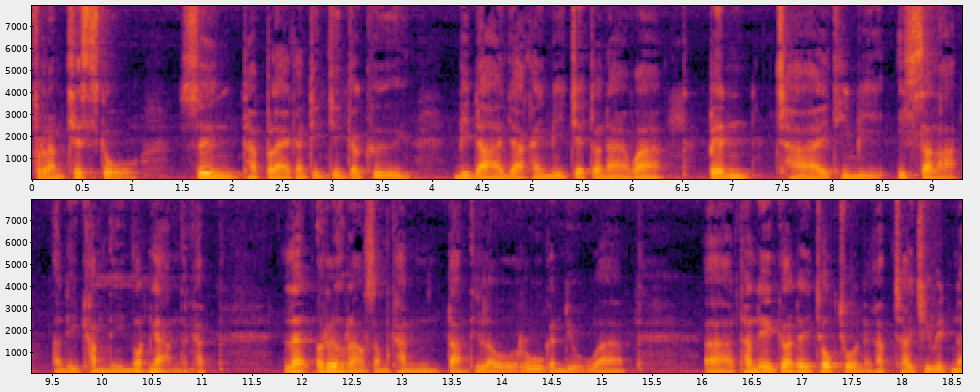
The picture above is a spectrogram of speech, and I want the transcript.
ฟรานเชสโกซึ่งถ้าแปลกันจริงๆก็คือ บิดาอยากให้มีเจตนาว่า เป็นชายที่มีอิสระอันนี้คำนี้งดงามนะครับ และเรื่องราวสำคัญตามที่เรารู้กันอยู่ว่าอ่าท่านเองก็ได้โชคโชนนะครับ ใช้ชีวิตใน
